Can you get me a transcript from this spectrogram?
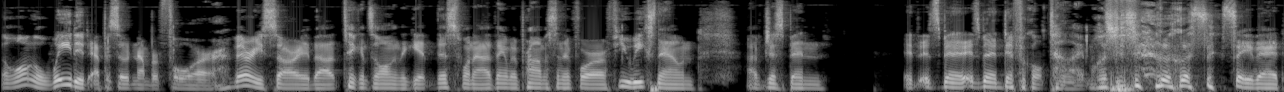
the long awaited episode number four. Very sorry about taking so long to get this one out. I think I've been promising it for a few weeks now, and I've just been. It, it's been it's been a difficult time. Let's just let's say that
